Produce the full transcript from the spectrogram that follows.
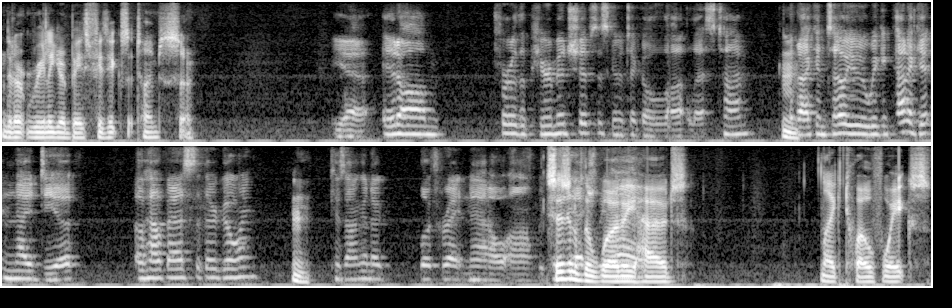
They don't really obey physics at times, so. Yeah, it um for the pyramid ships it's going to take a lot less time. Hmm. But I can tell you we can kind of get an idea of how fast that they're going. Hmm. Because I'm going to look right now. Um, because we of the Worthy had like 12 weeks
